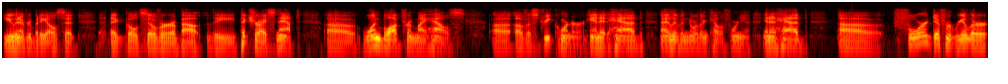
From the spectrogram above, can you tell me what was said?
you and everybody else at, at Gold Silver about the picture I snapped uh, one block from my house uh, of a street corner, and it had. I live in Northern California, and it had uh, four different realtor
